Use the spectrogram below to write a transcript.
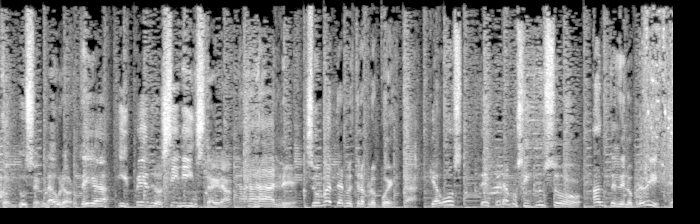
Conducen Laura Ortega y Pedro Sin Instagram. Dale, sumate a nuestra propuesta, que a vos te esperamos incluso antes de lo previsto.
